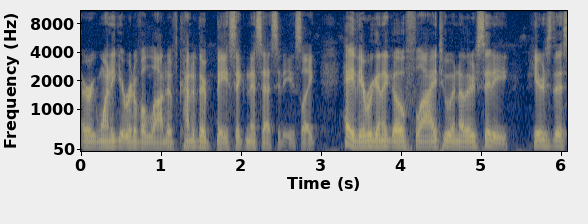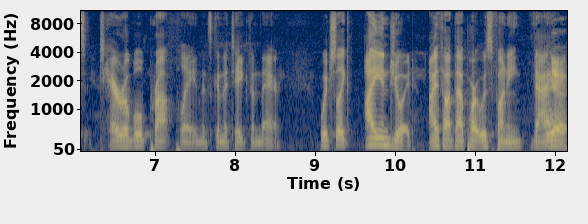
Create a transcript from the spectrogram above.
or wanted to get rid of a lot of kind of their basic necessities. Like, hey, they were going to go fly to another city. Here's this terrible prop plane that's going to take them there. Which like I enjoyed. I thought that part was funny. That Yeah.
